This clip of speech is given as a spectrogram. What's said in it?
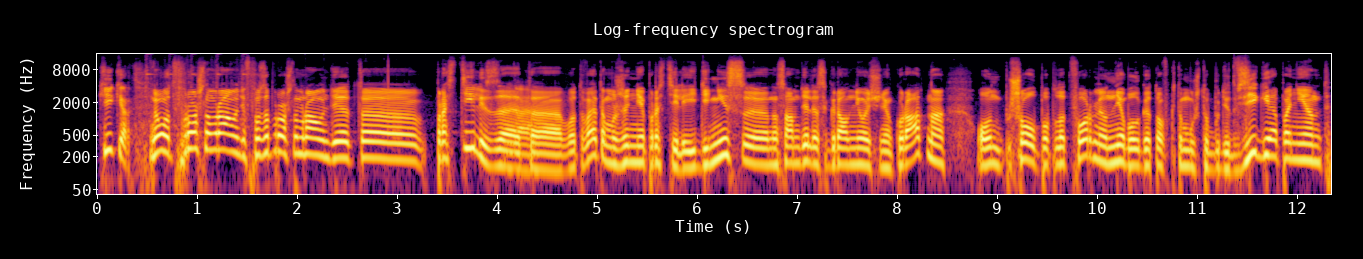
Кикерт. Ну вот в прошлом раунде, в позапрошлом раунде это простили за Да. это, вот в этом уже не простили. И Денис э, на самом деле сыграл не очень аккуратно. Он шел по платформе, он не был готов к тому, что будет в Зиге оппонент.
